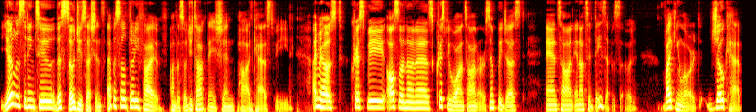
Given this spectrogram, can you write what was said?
You're listening to the Soju Sessions, episode 35 on the Soju Talk Nation podcast feed. I'm your host, Crispy, also known as Crispy Wonton or simply just Anton. And on today's episode, Viking Lord Joe Cab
